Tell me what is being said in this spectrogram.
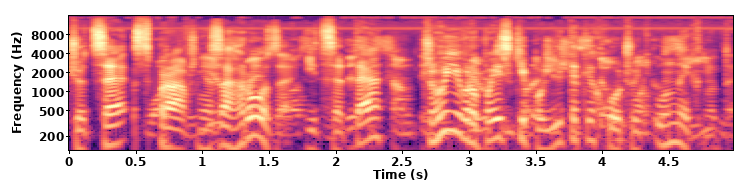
що це справжня загроза, і це те, чого європейські політики хочуть уникнути.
